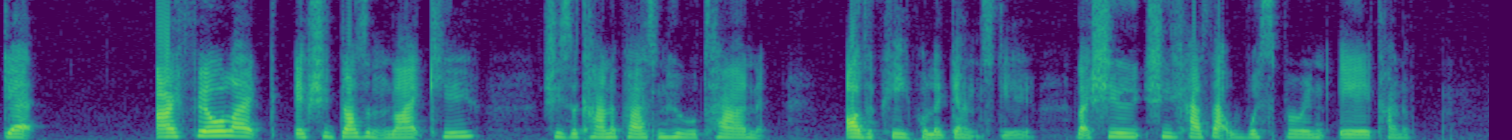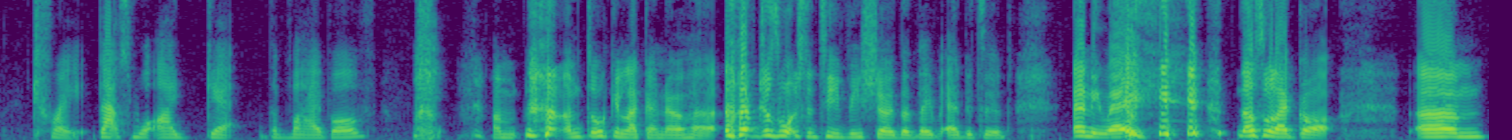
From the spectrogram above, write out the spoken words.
get. I feel like if she doesn't like you, she's the kind of person who will turn other people against you. Like she she has that whispering ear kind of trait. That's what I get the vibe of. I'm I'm talking like I know her. I've just watched a TV show that they've edited. Anyway, that's what I got. Um,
